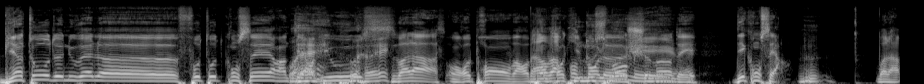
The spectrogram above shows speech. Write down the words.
Bientôt de nouvelles euh, photos de concerts, interviews. ouais. Voilà, on reprend, on va reprendre Bah, on va reprendre tranquillement le chemin des, des concerts. Mm. Voilà.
